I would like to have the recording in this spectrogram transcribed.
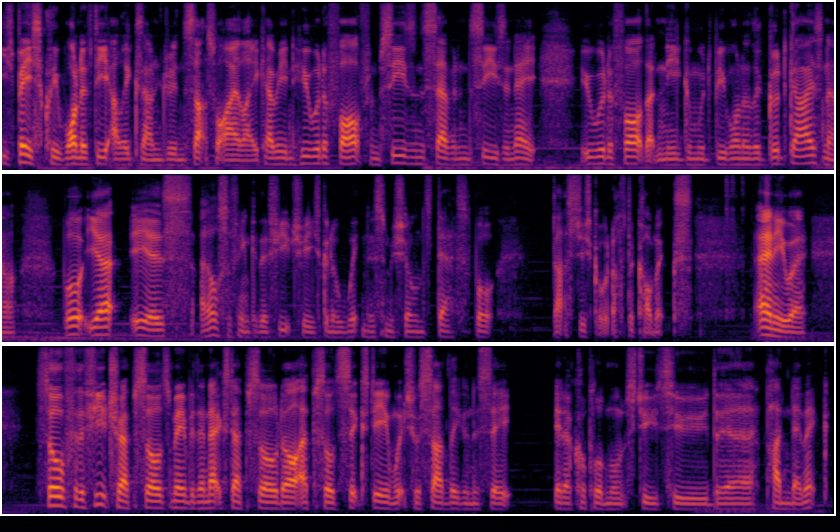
he's basically one of the Alexandrians. That's what I like. I mean, who would have thought from season seven and season eight? Who would have thought that Negan would be one of the good guys now? But yeah, he is. I also think in the future he's going to witness Michonne's death, but that's just going off the comics. Anyway, so for the future episodes, maybe the next episode or episode 16, which we're sadly going to see in a couple of months due to the pandemic,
